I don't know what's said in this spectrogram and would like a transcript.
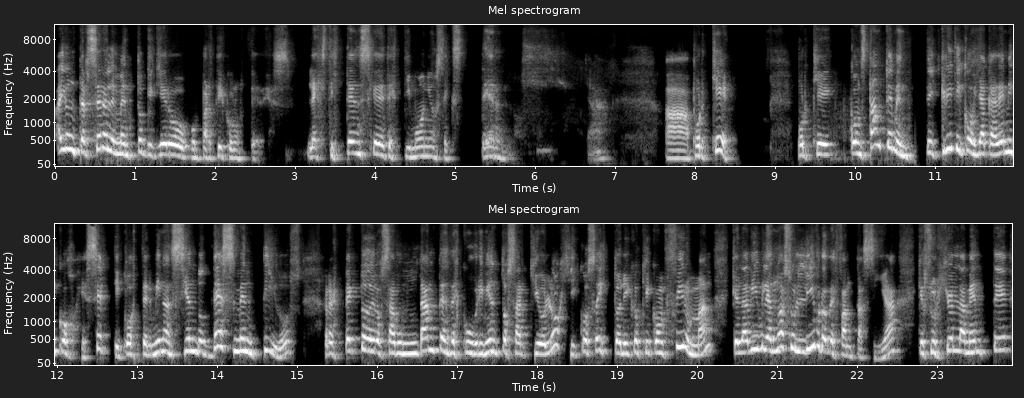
Hay un tercer elemento que quiero compartir con ustedes, la existencia de testimonios externos. Ah, ¿Por qué? porque constantemente críticos y académicos escépticos terminan siendo desmentidos respecto de los abundantes descubrimientos arqueológicos e históricos que confirman que la Biblia no es un libro de fantasía que surgió en la mente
